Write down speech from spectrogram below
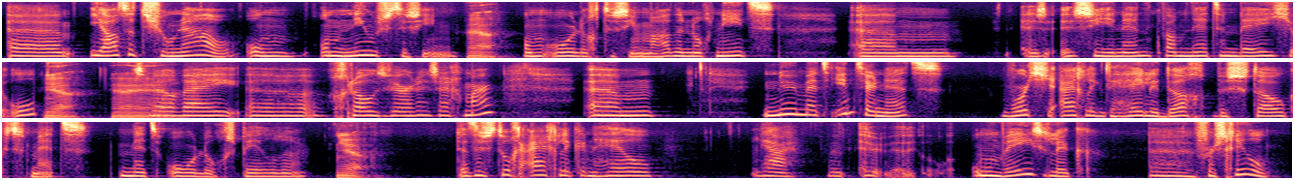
ehm, je had het journaal om, om nieuws te zien, Ja. om oorlog te zien. We hadden nog niet. ehm, eh, CNN kwam net een beetje op, Ja. Ja. ja, terwijl wij eh, groot werden, zeg maar. Ehm, nu met internet word je eigenlijk de hele dag bestookt met, met oorlogsbeelden. ja. Dat is toch eigenlijk een heel ja, eh, onwezenlijk eh, verschil.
